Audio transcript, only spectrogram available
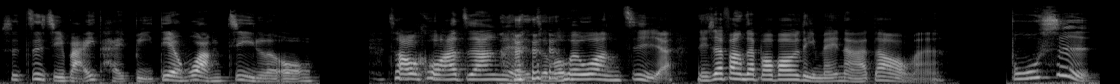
是自己把一台笔电忘记了哦。超夸张诶，怎么会忘记呀、啊？你是放在包包里没拿到吗？不是，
